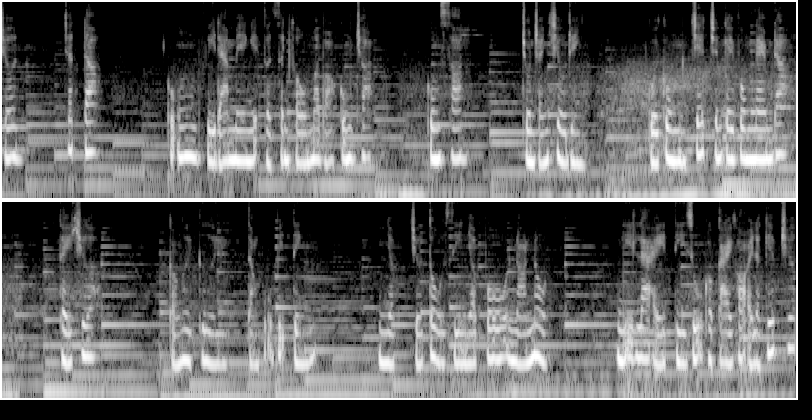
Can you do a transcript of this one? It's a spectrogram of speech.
Trơn, Chất đó Cũng vì đam mê nghệ thuật sân khấu mà bỏ cung chọn. Cung son, Trốn tránh triều đình. Cuối cùng chết trên cây vông nem đó. Thấy chưa? Có người cười tăng Vũ bị tính. Nhập chứa tổ gì nhập vô nó nổi. Nghĩ lại tí dụ có cái gọi là kiếp trước.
